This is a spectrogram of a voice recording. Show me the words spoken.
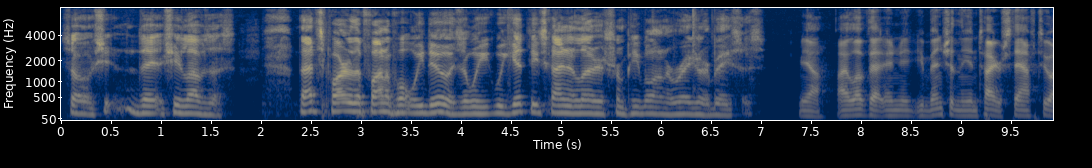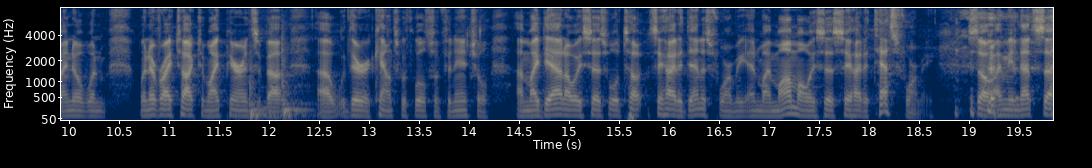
so she they, she loves us that's part of the fun of what we do is that we, we get these kind of letters from people on a regular basis Yeah, I love that, and you- mentioned the entire staff too. I know when, whenever I talk to my parents about uh, their accounts with Wilson Financial, uh, my dad always says, "Well, tell say hi to Dennis for me," and my mom always says, "Say hi to Tess for me." So, I mean, that's uh,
